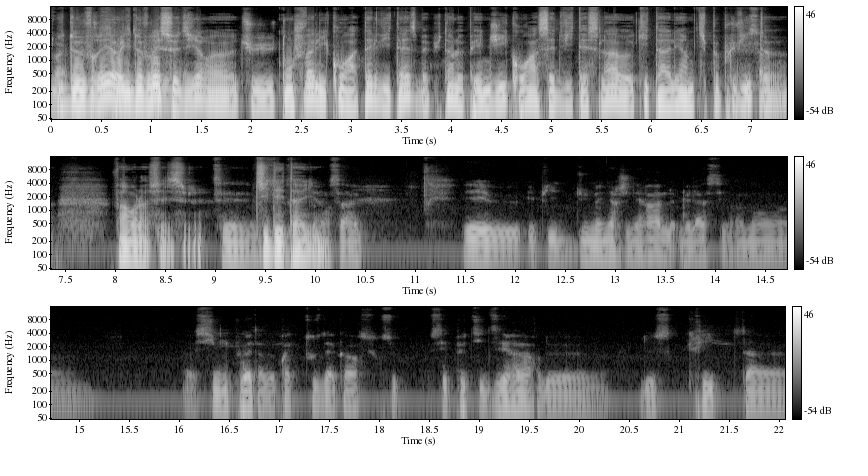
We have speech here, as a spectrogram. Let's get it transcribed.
Ouais. Il devrait euh, il devrait se dire euh, tu ton cheval il court à telle vitesse, ben putain le PNJ il court à cette vitesse là, quitte à aller un petit peu plus vite. euh. Enfin voilà, c'est Petit détail. ça. Et, euh, et puis d'une manière générale, mais là c'est vraiment euh, euh, si on peut être à peu près tous d'accord sur ce- ces petites erreurs de, script euh,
